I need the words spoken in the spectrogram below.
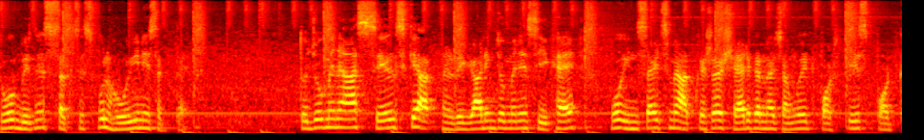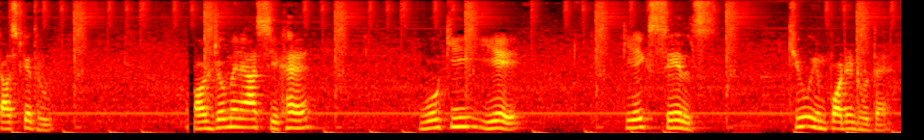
तो वो बिज़नेस सक्सेसफुल हो ही नहीं सकता है। तो जो मैंने आज सेल्स के रिगार्डिंग जो मैंने सीखा है, वो इंसाइट्स मैं आपके साथ शेयर करना चाहूँगा इस पॉडकास्ट के थ्रू और जो मैंने आज सीखा है, वो कि ये, कि एक सेल्स क्यों इम्पोर्टेंट होता है?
